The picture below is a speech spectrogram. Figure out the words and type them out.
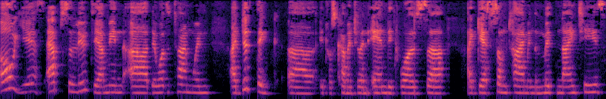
Oh yes, absolutely. I mean, uh, there was a time when I did think uh, it was coming to an end. It was, uh, I guess, sometime in the mid '90s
